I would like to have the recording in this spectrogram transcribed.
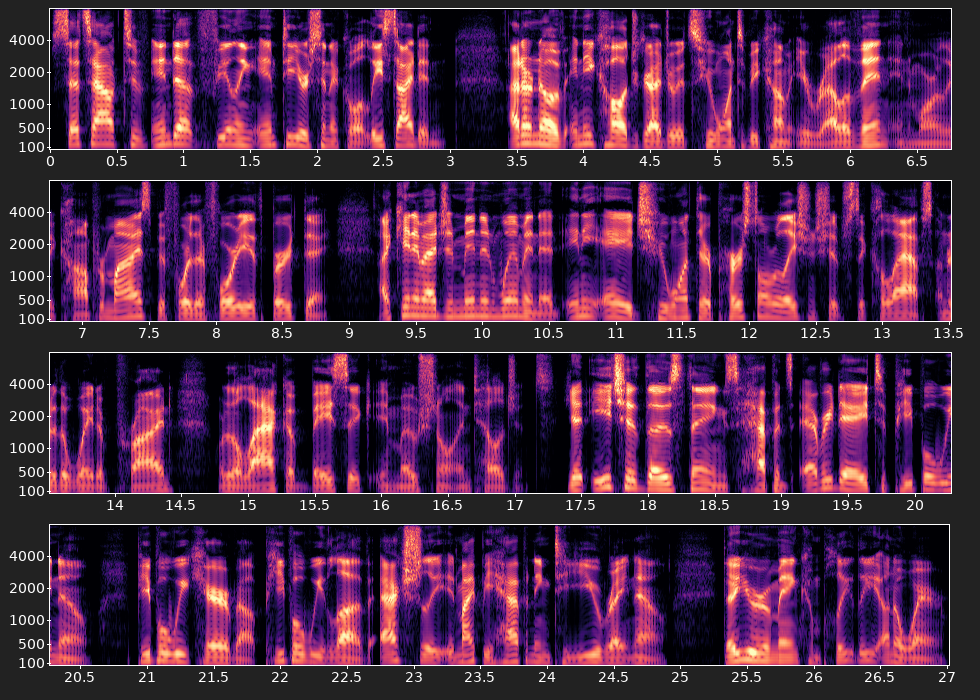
sets out to end up feeling empty or cynical. At least I didn't. I don't know of any college graduates who want to become irrelevant and morally compromised before their 40th birthday. I can't imagine men and women at any age who want their personal relationships to collapse under the weight of pride or the lack of basic emotional intelligence. Yet each of those things happens every day to people we know, people we care about, people we love. Actually, it might be happening to you right now, though you remain completely unaware,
